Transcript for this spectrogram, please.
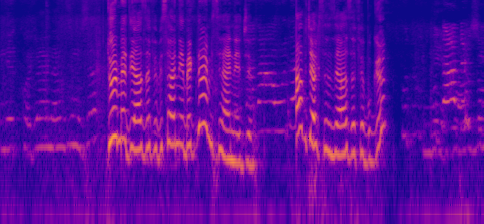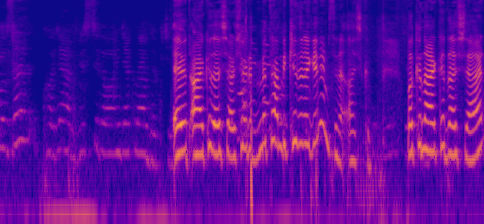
Şimdi kocaman havuzumuza Dur Medya Efe bir saniye bekler misin anneciğim? Ne yapacaksınız Yaz Efe bugün? şimdi havuzumuza kocaman bir sürü oyuncaklar dökeceğiz. Evet arkadaşlar şöyle bir Metehan bir kenara gelir misin aşkım? Bakın arkadaşlar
